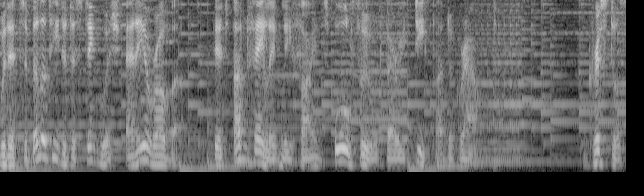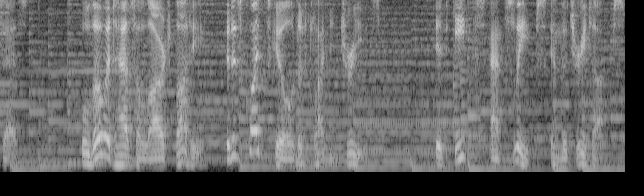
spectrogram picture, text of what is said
with its ability to distinguish any aroma, it unfailingly finds all food buried deep underground. Crystal says, although it has a large body, it is quite skilled at climbing trees. It eats and sleeps in the treetops.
